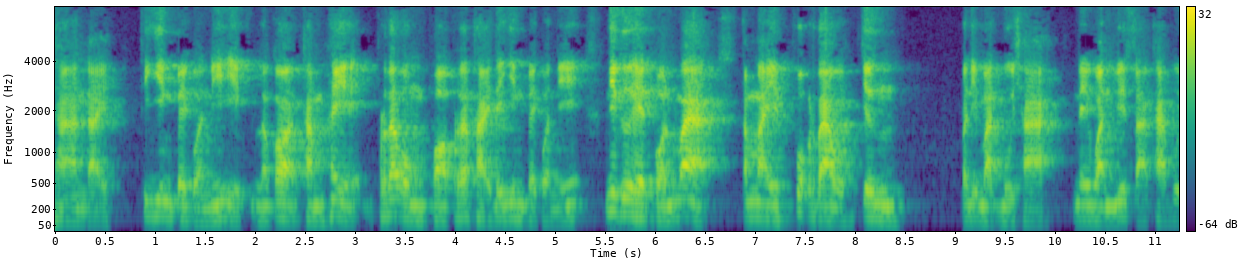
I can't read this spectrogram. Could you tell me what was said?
ชาใดที่ยิ่งไปกว่านี้อีก แล้วก็ทำให้พระองค์พอพระทัยได้ยิ่งไปกว่านี้ นี่คือเหตุผลว่าทำไมพวกเราจึงปฏิบัติบูชาในวันวิสาขาบู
